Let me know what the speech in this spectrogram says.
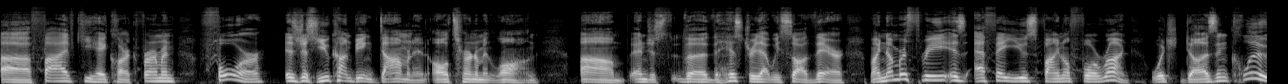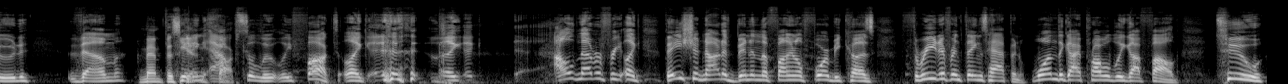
Uh, five, Kihei Clark Furman. Four is just UConn being dominant all tournament long. Um, and just the the history that we saw there. My number three is FAU's Final Four run, which does include them Memphis getting, getting fucked. absolutely fucked. Like, like I'll never forget. Like they should not have been in the Final Four because three different things happened. One, the guy probably got fouled. Two,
